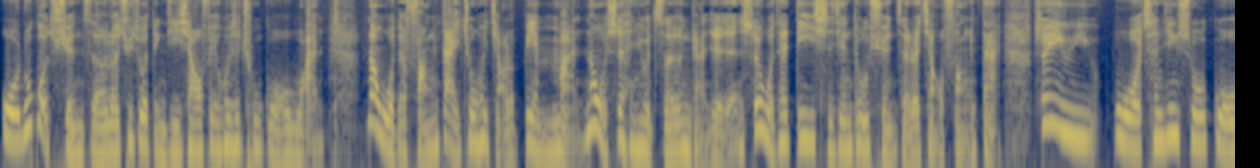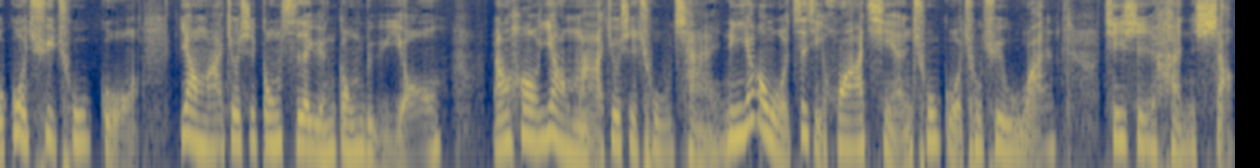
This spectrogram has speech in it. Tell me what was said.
我如果选择了去做顶级消费，或是出国玩，那我的房贷就会缴得变慢。那我是很有责任感的人，所以我在第一时间都选择了缴房贷。所以我曾经说过，我过去出国，要么就是公司的员工旅游。然后要么就是出差。你要我自己花钱出国出去玩，其实很少。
